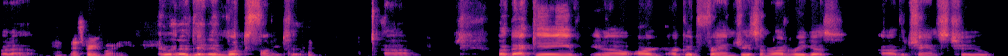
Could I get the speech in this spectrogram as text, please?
But uh, that's pretty funny. It, it did. It looked funny too. Um, but that gave you know our our good friend Jason Rodriguez uh, the chance to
